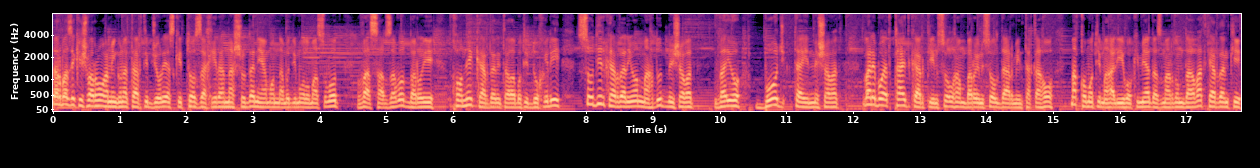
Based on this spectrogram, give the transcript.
дар баъзе кишварҳо ҳамин гуна тартиб ҷорӣ аст ки то захира нашудани ҳамон намуди молу маҳсулот ва сабзавот барои қонеъ кардани талаботи дохилӣ содир кардани он маҳдуд мешавад ва ё боҷ таъин мешавад. Вале бояд қайд кард ки имсол ҳам барои мисол дар минтақаҳо мақомоти маҳаллии ҳокимият аз мардум даъват карданд ки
